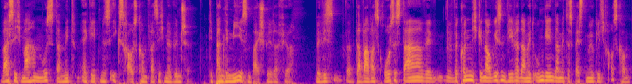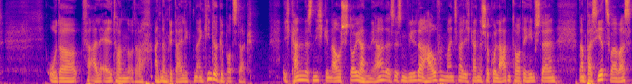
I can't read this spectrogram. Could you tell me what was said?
was ich machen muss, damit Ergebnis X rauskommt, was ich mir wünsche. Die Pandemie ist ein Beispiel dafür. Wir wissen, da, da war was Großes da. Wir, wir können nicht genau wissen, wie wir damit umgehen, damit es bestmöglich rauskommt. Oder für alle Eltern oder anderen Beteiligten ein Kindergeburtstag ich kann das nicht genau steuern. Ja, das ist ein wilder Haufen manchmal. Ich kann eine Schokoladentorte hinstellen, dann passiert zwar was,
